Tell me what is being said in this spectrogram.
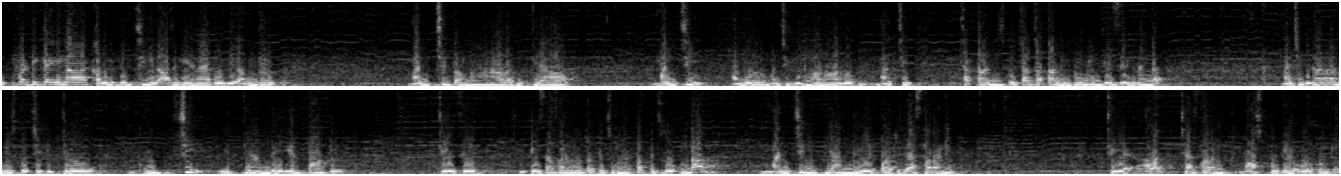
ఇప్పటికైనా కళ్ళు తెరిచి రాజకీయ నాయకులు వీరందరూ మంచి ప్రమాణాల విద్య మంచి అందులో మంచి విధానాలు మంచి చట్టాలు తీసుకొచ్చి ఆ చట్టాలు ఇంప్లిమెంట్ చేసే విధంగా మంచి విధానాలు తీసుకొచ్చి విద్యలో మంచి విద్య అందే ఏర్పాట్లు చేసి ఈ పీసా సర్వేలు తప్పించుకుని తప్పించుకోకుండా మంచి విద్య అందే ఏర్పాట్లు చేస్తారని చేయ అలా చేస్తారని మనస్ఫూర్తిగా కోరుకుంటూ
